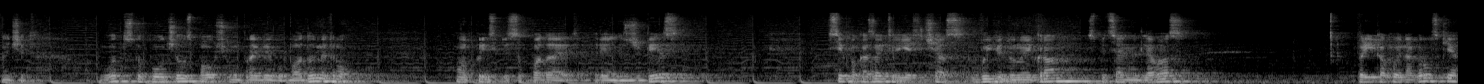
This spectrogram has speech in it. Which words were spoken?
Значит, вот что получилось по общему пробегу по одометру. Он, в принципе, совпадает реально с GPS. Все показатели я сейчас выведу на экран специально для вас. При какой нагрузке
